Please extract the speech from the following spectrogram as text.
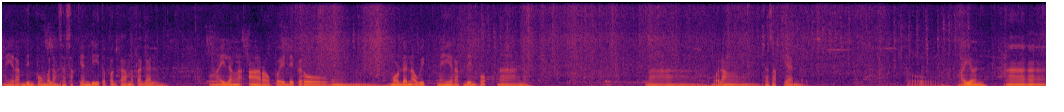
mahirap din pong walang sasakyan dito pagka matagal. Mga ilang araw pwede pero kung more than a week mahirap din po na ano na walang sasakyan. So, ayun. Ah,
